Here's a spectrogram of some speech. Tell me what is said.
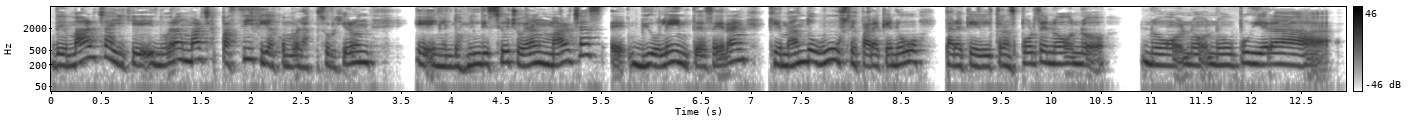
de marchas y que no eran marchas pacíficas como las que surgieron eh, en el 2018, eran marchas eh, violentas, eran quemando buses para que no, para que el transporte no, no, no, no, no pudiera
